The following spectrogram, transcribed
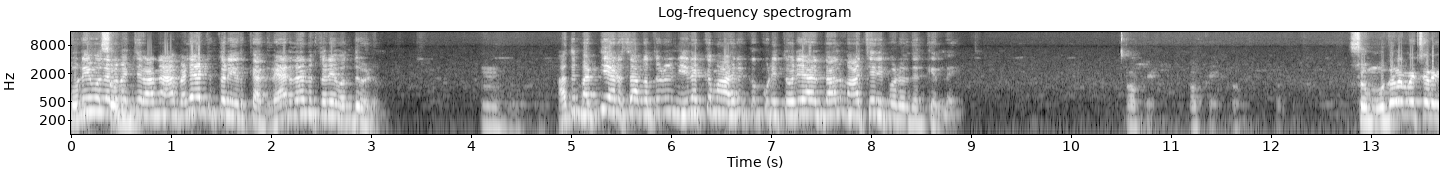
துணை முதலமைச்சர் ஆனா விளையாட்டுத்துறை இருக்காது. வேற ஏதாவது துறை வந்துவிடும். அது மத்திய அரசாங்கத்துடன் இணக்கமாக இருக்கக்கூடிய துறையா இருந்தாலும் ஆச்சரியப்படுவதற்கு இல்லை முதலமைச்சரை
